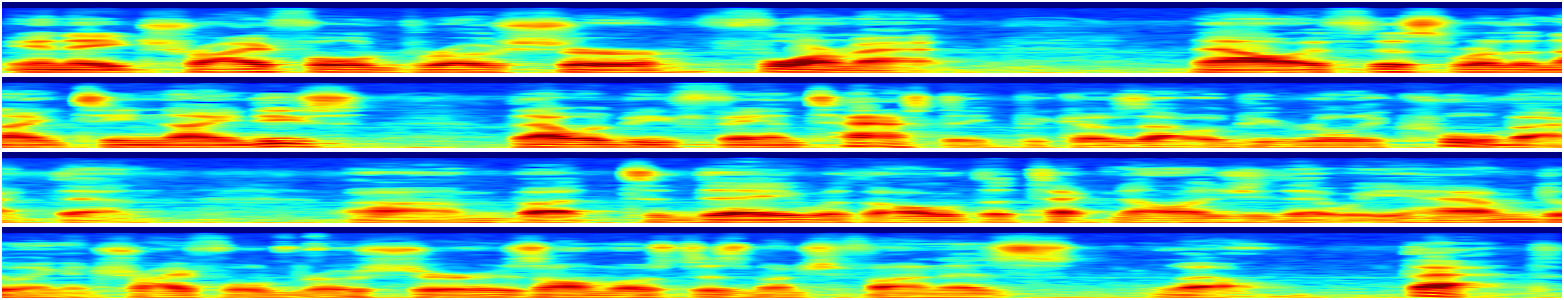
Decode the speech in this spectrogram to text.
in a trifold brochure format. Now, if this were the 1990s, that would be fantastic because that would be really cool back then. Um, but today, with all of the technology that we have, doing a trifold brochure is almost as much fun as, well, that.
